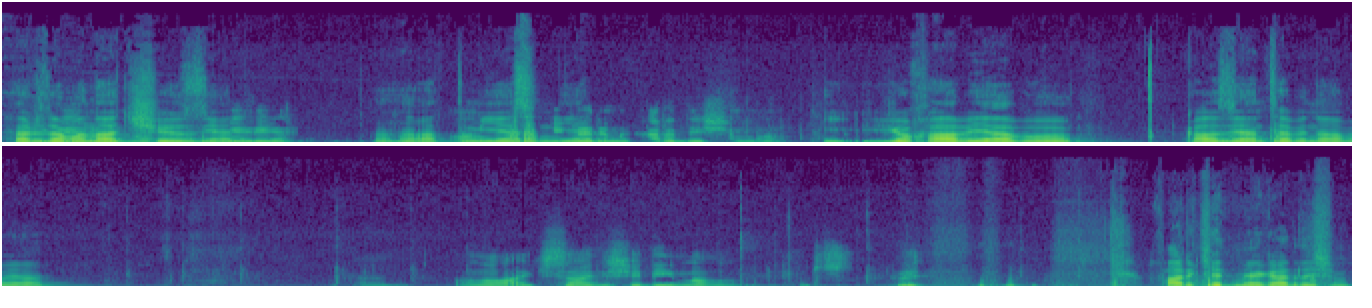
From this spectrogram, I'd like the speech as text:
her zaman açığız yani. biberiye? Attım At yiyesin diye. Biberimi kardeşim bu. Yok abi ya bu Gaziantep'in abi ya. Ama ikisi aynı şey değil mi ama? Fark etmiyor kardeşim.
